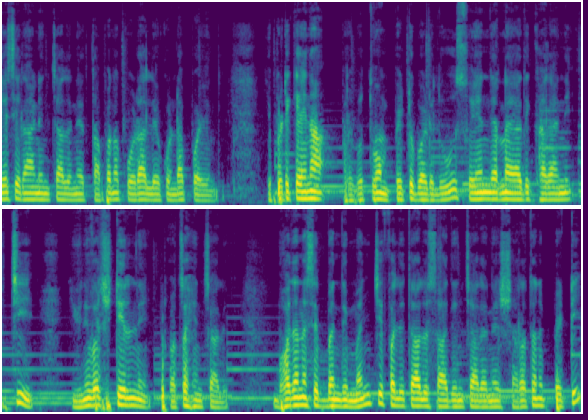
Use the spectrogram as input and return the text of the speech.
చేసి రాణించాలనే తపన కూడా లేకుండా పోయింది. ఇప్పటికైనా ప్రభుత్వం పెట్టుబడులు స్వయం నిర్ణయాధికారాన్ని ఇచ్చి యూనివర్సిటీలని ప్రోత్సహించాలి. బోధన సిబ్బంది మంచి ఫలితాలు సాధించాలనే షరతును పెట్టి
